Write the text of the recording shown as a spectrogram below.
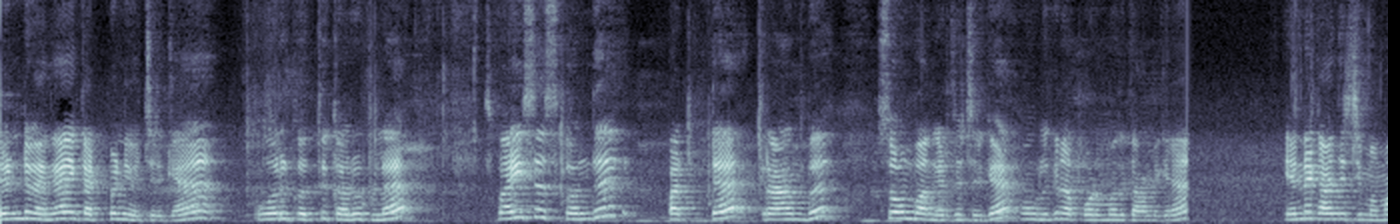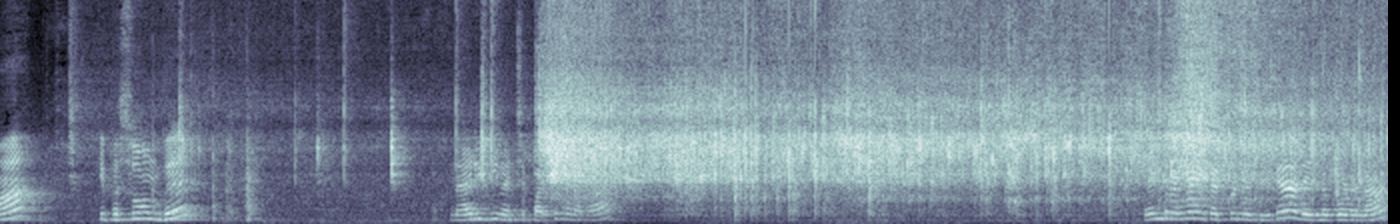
ரெண்டு வெங்காயம் கட் பண்ணி வச்சுருக்கேன். ஒரு கொத்து கருவேப்பிலை ஸ்பைசஸ்க்கு வந்து பட்டை கிராம்பு சோம்பு அங்கே எடுத்து வச்சுருக்கேன். உங்களுக்கு நான் போடும்போது காமிக்கிறேன். எண்ணெய் காஞ்சிச்சு மாமா. இப்போ சோம்பு நறுக்கி வச்ச பச்சை மிளகாய் ரெண்டு வெங்காயம் கட் பண்ணி வச்சுருக்கேன். அதை இதில் போடலாம்.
